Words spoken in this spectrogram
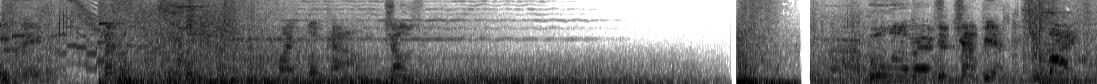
Evasion. Vessel. Evil. Fight locale. Chosen. Who will emerge a champion? Fight!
